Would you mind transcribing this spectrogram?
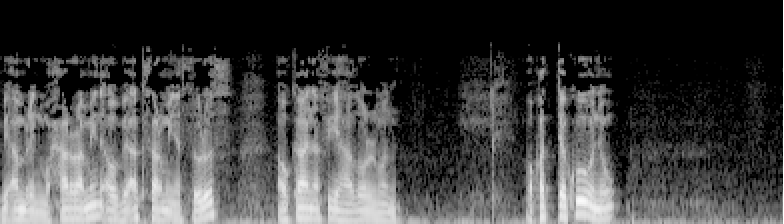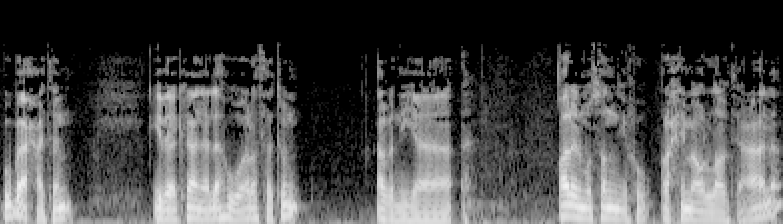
بأمر محرم أو بأكثر من الثلث أو كان فيها ظلم. وقد تكون مباحة إذا كان له ورثة أغنياء. قال المصنف رحمه الله تعالى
